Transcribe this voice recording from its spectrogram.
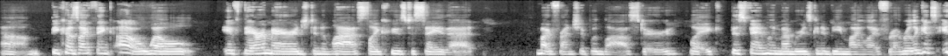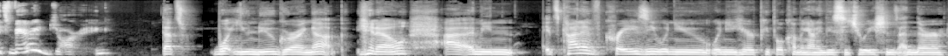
Um, because I think, oh, well, if their marriage didn't last, like who's to say that my friendship would last or like this family member is going to be in my life forever. Like it's it's very jarring. That's what you knew growing up you know uh, i mean it's kind of crazy when you when you hear people coming out of these situations and they're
